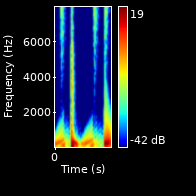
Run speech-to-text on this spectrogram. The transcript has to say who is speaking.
Speaker 1: Mm-hmm.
